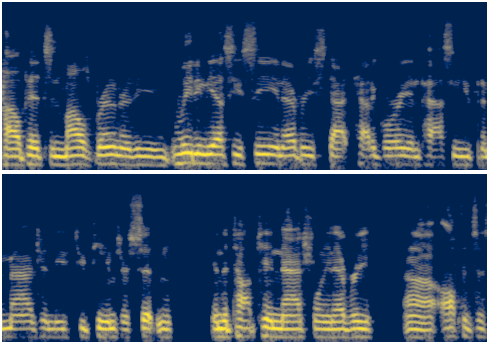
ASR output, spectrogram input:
Kyle Pitts and Miles Brennan are the leading the SEC in every stat category in passing you can imagine. These two teams are sitting in the top 10 nationally in every uh, offensive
